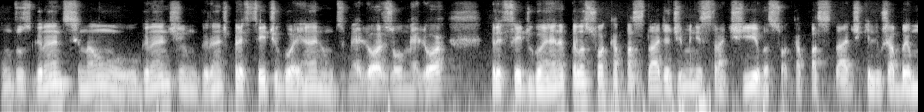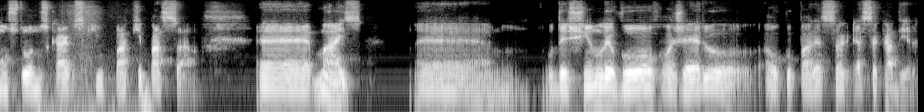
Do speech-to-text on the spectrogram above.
um dos grandes, se não o grande, um grande prefeito de Goiânia, um dos melhores ou melhor prefeito de Goiânia, pela sua capacidade administrativa, sua capacidade que ele já demonstrou nos cargos que, que passaram. É, mas é, o destino levou o Rogério a ocupar essa, essa cadeira.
